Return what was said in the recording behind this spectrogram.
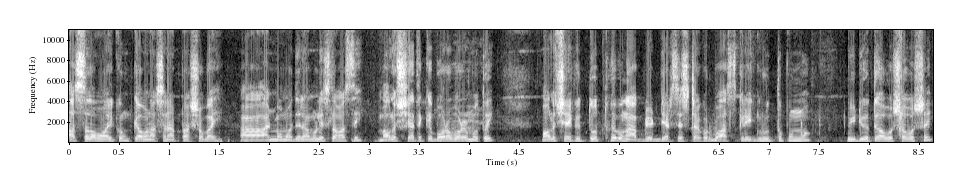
আসসালামু আলাইকুম, কেমন আছেন আপনার সবাই? আমি মোহাম্মদ এনামুল ইসলাম আছি। মালয়েশিয়া থেকে বরাবরের মতোই মালয়েশিয়া মালয়েশিয়াকে তথ্য এবং আপডেট দেওয়ার চেষ্টা করব। আজকের এই গুরুত্বপূর্ণ ভিডিওতে অবশ্যই অবশ্যই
